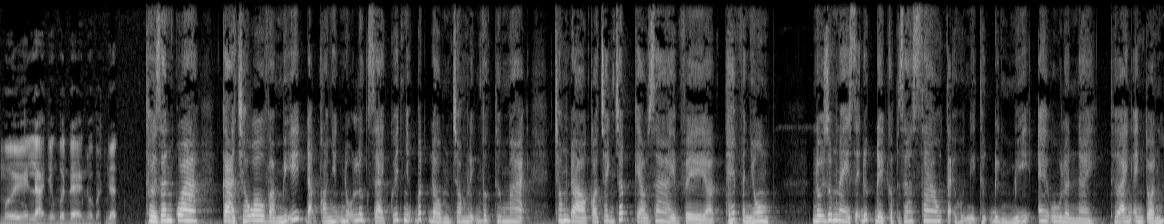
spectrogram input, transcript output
mới là những vấn đề nổi bật nhất. Thời gian qua, cả châu Âu và Mỹ đã có những nỗ lực giải quyết những bất đồng trong lĩnh vực thương mại, trong đó có tranh chấp kéo dài về à, thép và nhôm. Nội dung này sẽ được đề cập ra sao tại hội nghị thượng đỉnh Mỹ-EU lần này, thưa anh Anh Tuấn?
